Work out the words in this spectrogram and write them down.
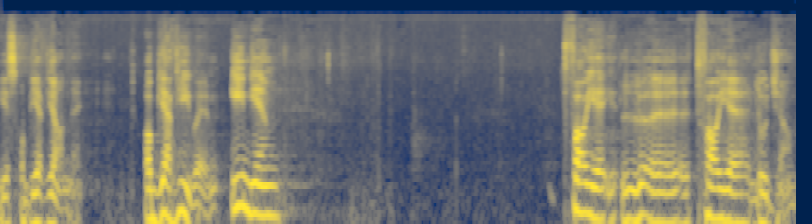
jest objawione. Objawiłem imię Twoje, e, twoje ludziom.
